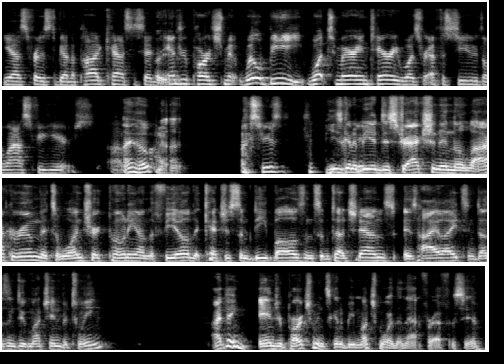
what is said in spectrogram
He asked for this to be on the podcast. He said Andrew Parchment will be what Tamorrion Terry was for FSU the last few years. Uh, I hope not. Seriously? He's going to be a distraction in the locker room. That's a one-trick pony on the field that catches some deep balls and some touchdowns as highlights and doesn't do much in between. I think Andrew Parchment's going to be much more than that for FSU.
